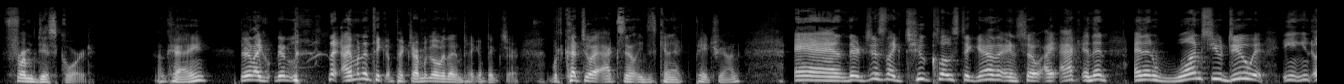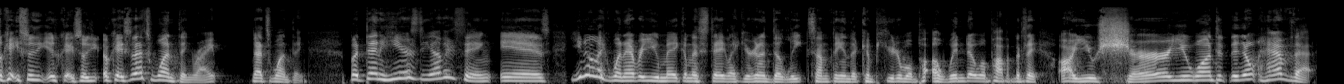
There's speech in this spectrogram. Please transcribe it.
from Discord. Okay, they're like, they're, I'm gonna take a picture. I'm gonna go over there and take a picture. But cut to I accidentally disconnect Patreon, and they're just like too close together. And so I act, and then and then once you do it, you- okay, so okay, so okay, so that's one thing, right? That's one thing. But then here's the other thing: is you know, like whenever you make a mistake, like you're gonna delete something, and the computer will a window will pop up and say, "Are you sure you want it?" They don't have that.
